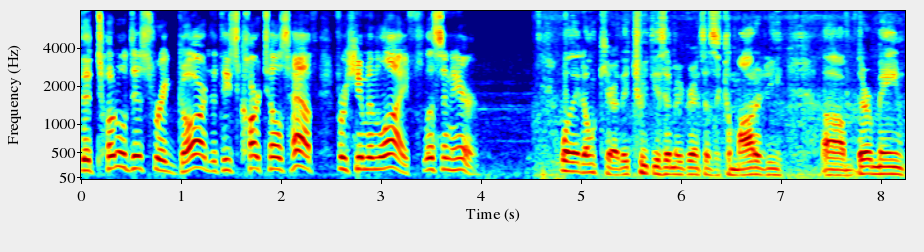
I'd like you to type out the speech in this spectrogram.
the total disregard that these cartels have for human life. Listen here. Well, they don't care. They treat these immigrants as a commodity. Um, their main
